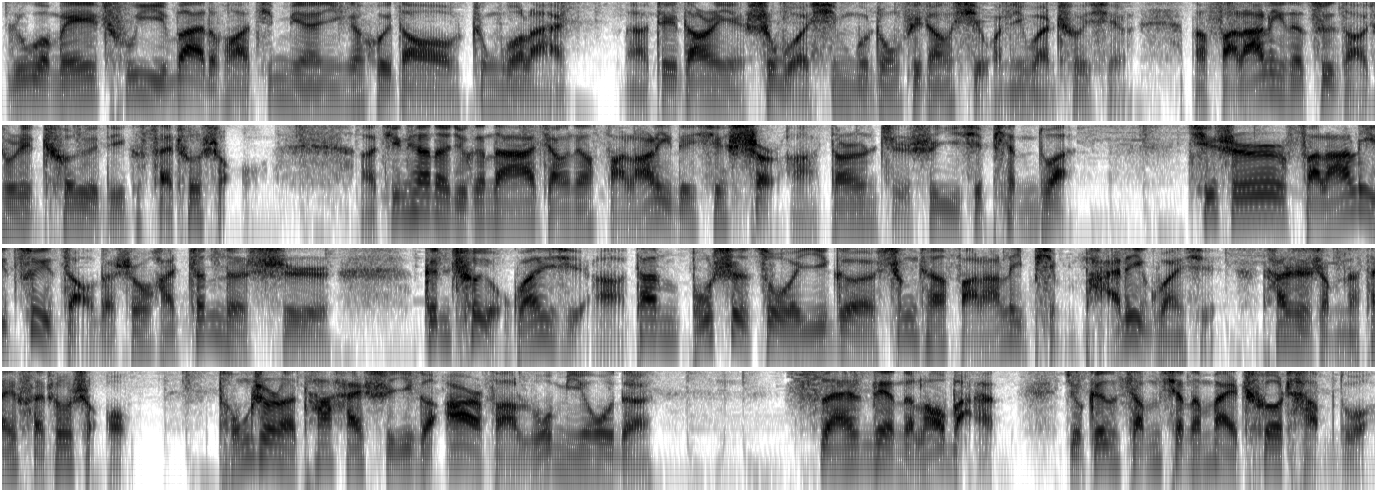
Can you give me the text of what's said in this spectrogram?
如果没出意外的话，今年应该会到中国来啊。这当然也是我心目中非常喜欢的一款车型。那法拉利呢，最早就是这车队的一个赛车手啊。今天呢，就跟大家讲讲法拉利的一些事儿啊，当然只是一些片段。其实法拉利最早的时候还真的是跟车有关系啊，但不是作为一个生产法拉利品牌的一个关系，它是什么呢？它一个赛车手，同时呢，他还是一个阿尔法罗密欧的 4S 店的老板，就跟咱们现在卖车差不多。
